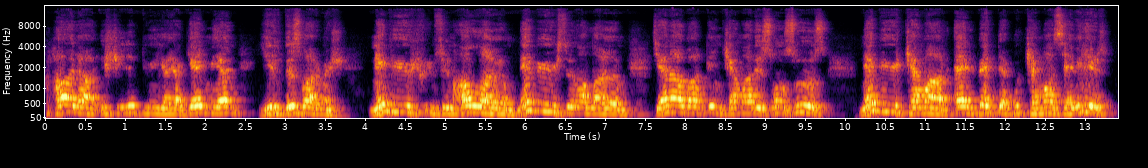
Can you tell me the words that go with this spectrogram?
Hala ışığı dünyaya gelmeyen yıldız varmış. Ne büyüksün Allah'ım, ne büyüksün Allah'ım. Cenab-ı Hakk'ın kemali sonsuz. Ne büyük kemal. Elbette bu kemal sevilir.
